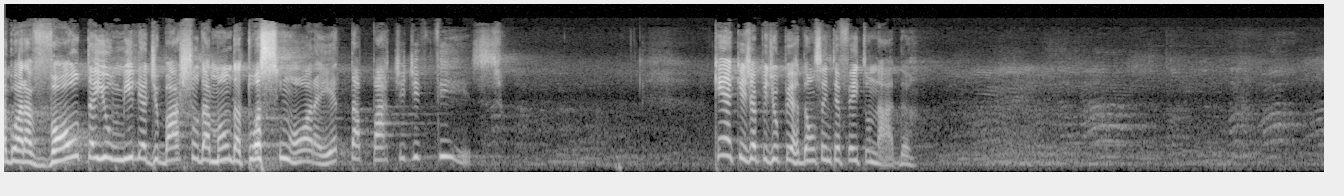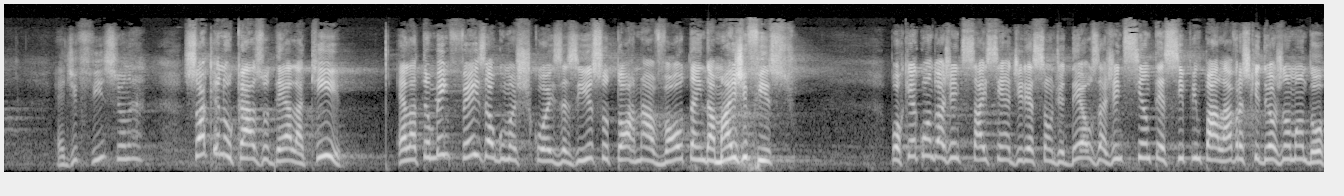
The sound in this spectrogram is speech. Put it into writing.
Agora volta e humilha debaixo da mão da tua senhora. Eita, parte difícil. Quem aqui já pediu perdão sem ter feito nada? É difícil, né? Só que no caso dela aqui, ela também fez algumas coisas e isso torna a volta ainda mais difícil. Porque quando a gente sai sem a direção de Deus, a gente se antecipa em palavras que Deus não mandou.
